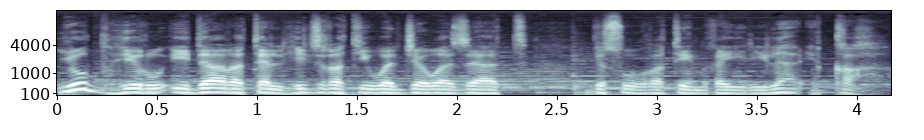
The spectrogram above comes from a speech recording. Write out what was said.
يظهر إدارة الهجرة والجوازات بصورة غير لائقة.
